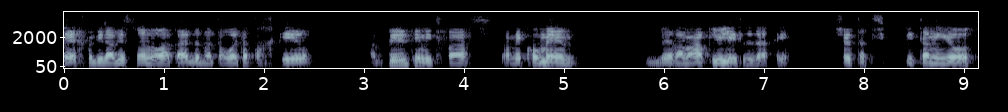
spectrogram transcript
איך מדינת ישראל לא ראתה את זה ואתה רואה את התחקיר הבלתי נתפס, המקומם ברמה הפלילית לדעתי של תצפיתניות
